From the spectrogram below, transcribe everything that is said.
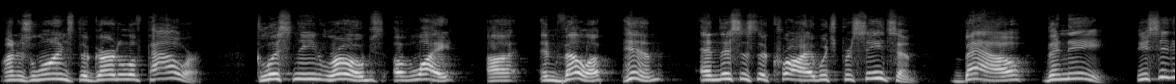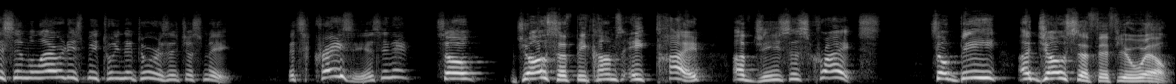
On his loins, the girdle of power. Glistening robes of light uh, envelop him, and this is the cry which precedes him bow the knee. Do you see the similarities between the two, or is it just me? It's crazy, isn't it? So Joseph becomes a type of Jesus Christ. So be a Joseph, if you will.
